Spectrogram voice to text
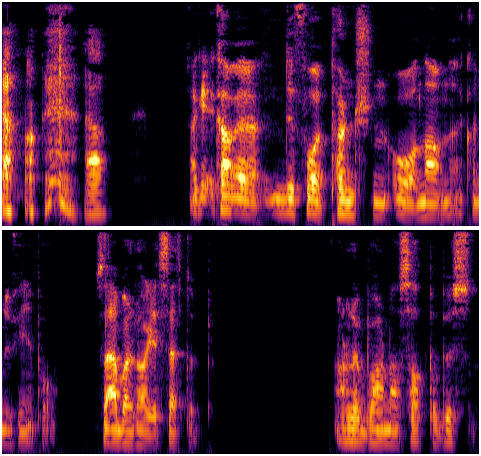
ja. Ok, hva vil Du får punchen og navnet, kan du finne på. Så jeg bare lager setup. Alle barna satt på bussen.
